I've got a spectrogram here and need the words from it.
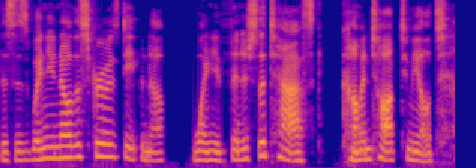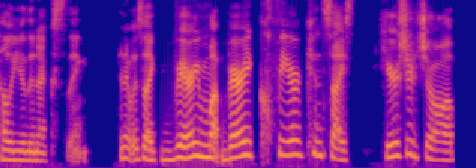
This is when you know the screw is deep enough. When you finish the task, come and talk to me. I'll tell you the next thing. And it was like very much, very clear, concise. Here's your job.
